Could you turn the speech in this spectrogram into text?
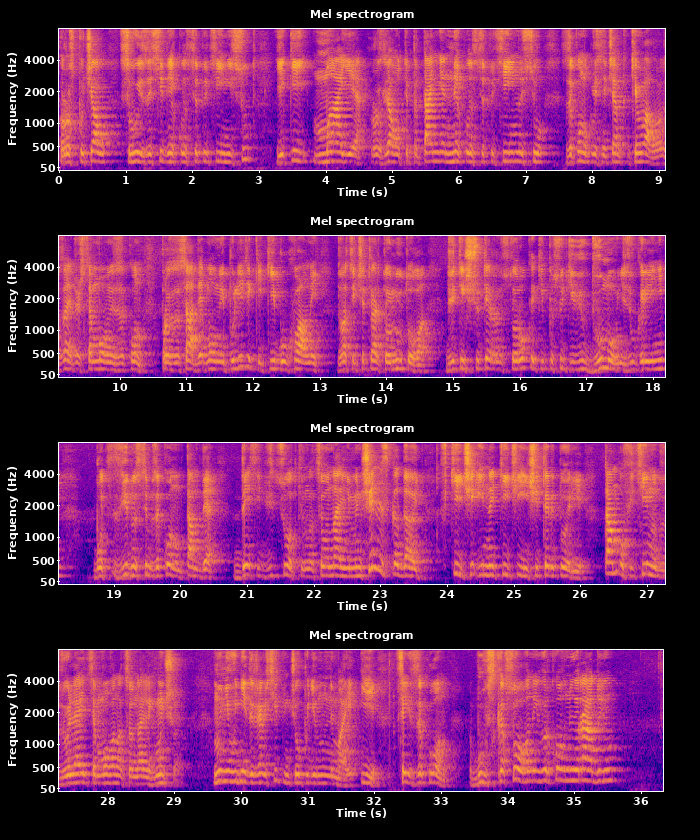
розпочав своє засідання Конституційний суд, який має розглянути питання неконституційності закону Колісниченка Ківалова. Ви знаєте, що це мовний закон про засади мовної політики, який був ухвалений 24 лютого 2014 року, який по суті вів двомовність в Україні. Бо згідно з цим законом, там, де 10% національні меншини складають в тій чи і на тій чи іншій території, там офіційно дозволяється мова національних меншин. Ну ні в одній державі світу нічого подібного немає. І цей закон був скасований Верховною Радою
